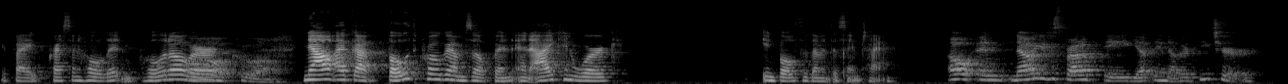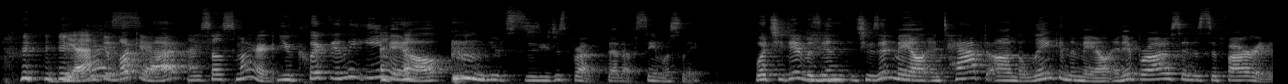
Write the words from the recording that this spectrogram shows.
If I press and hold it and pull it over, Oh, cool. now I've got both programs open and I can work in both of them at the same time. Oh, and now you just brought up a yet another feature. that you can look at. I'm so smart. You clicked in the email. you just brought that up seamlessly. What she did was in she was in mail and tapped on the link in the mail, and it brought us into Safari.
